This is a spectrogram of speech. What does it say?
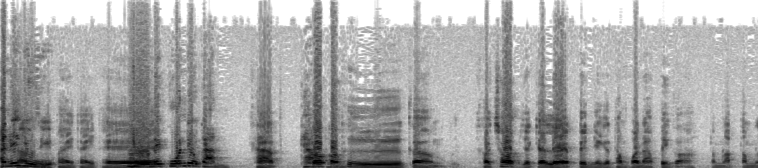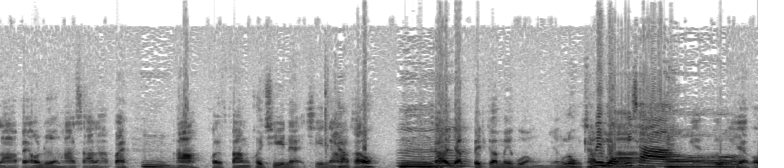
อันนี้อยู่สีภัยไทยแท้ อยู่ในกวนเดียวกัน ครับ ครับก็ผม ก็คือก็ เขาชอบอยากจะแหลบเป็นอยากจะทำกว่าหน้าเป็นก็อะตำรับตำราไปเอาเนื้อหาสาระไปอืมอ้าวคอยฟังคอยชี้แนะชี้ครับ นำเขาอืม เราอยากเป็นก็ไม่หวงอย่างลุงไม่หวงวิชา อ๋อเนี่ยลุงวิชาก็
